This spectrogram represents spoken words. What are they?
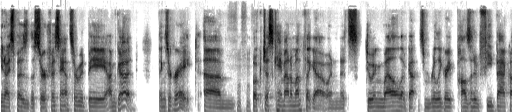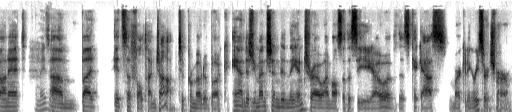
you know, I suppose the surface answer would be I'm good. Things are great. Um, book just came out a month ago and it's doing well. I've gotten some really great positive feedback on it. Amazing. Um, but it's a full time job to promote a book. And as you mentioned in the intro, I'm also the CEO of this kick ass marketing research firm.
